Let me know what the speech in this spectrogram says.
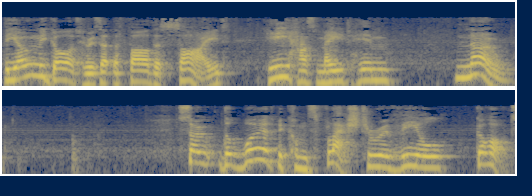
the only God who is at the Father's side, he has made him known. So the Word becomes flesh to reveal God,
